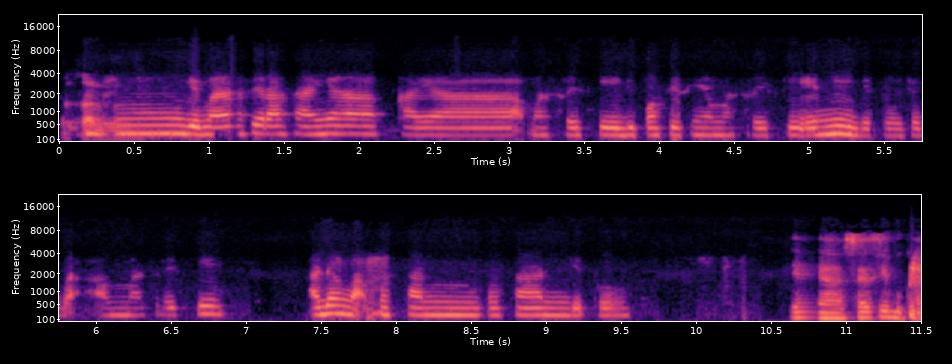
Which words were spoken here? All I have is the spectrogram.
pesan ini. Mm, gimana sih rasanya kayak Mas Rizky di posisinya Mas Rizky ini gitu coba eh, Mas Rizky ada nggak pesan-pesan gitu ya saya sih bukan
